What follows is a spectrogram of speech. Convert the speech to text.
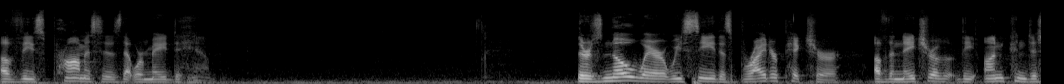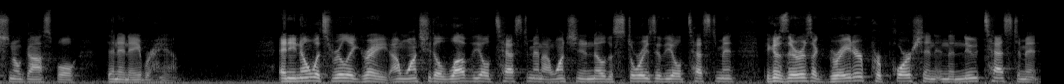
of these promises that were made to him. There's nowhere we see this brighter picture of the nature of the unconditional gospel than in Abraham. And you know what's really great? I want you to love the Old Testament. I want you to know the stories of the Old Testament because there is a greater proportion in the New Testament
